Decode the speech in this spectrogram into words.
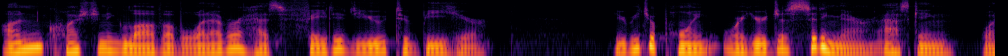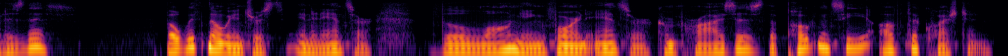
unquestioning love of whatever has fated you to be here. You reach a point where you're just sitting there asking, What is this? But with no interest in an answer. The longing for an answer comprises the potency of the question.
